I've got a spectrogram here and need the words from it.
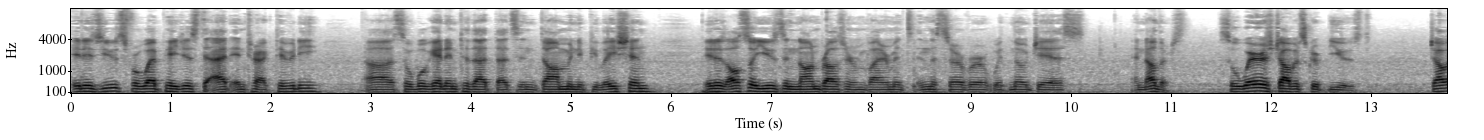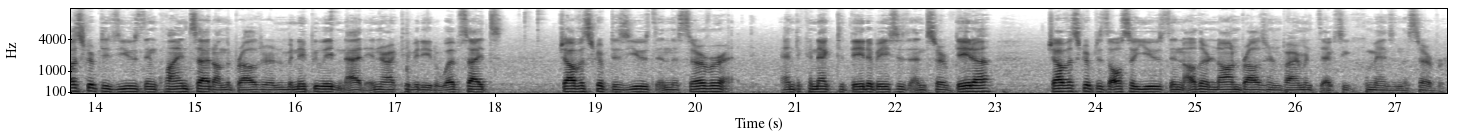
it is used for web pages to add interactivity. Uh, so we'll get into that. That's in DOM manipulation. It is also used in non-browser environments in the server with Node.js and others. So where is JavaScript used? JavaScript is used in client side on the browser to manipulate and add interactivity to websites. JavaScript is used in the server and to connect to databases and serve data. JavaScript is also used in other non-browser environments to execute commands in the server.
